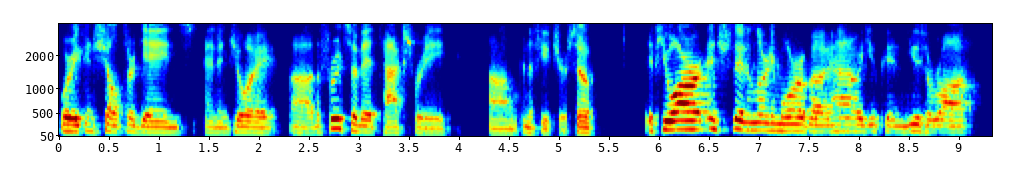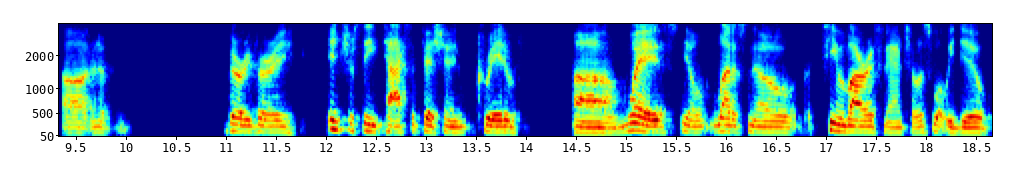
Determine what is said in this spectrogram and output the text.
where you can shelter gains and enjoy uh, the fruits of it tax free um, in the future. So, if you are interested in learning more about how you can use a Roth uh, in a very, very interesting, tax efficient, creative um, ways, you know, let us know. A team of IRA Financial, is what we do.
